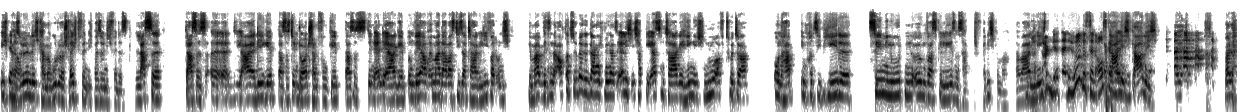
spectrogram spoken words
Ich genau. persönlich, kann man gut oder schlecht finden, ich persönlich finde es klasse, dass es äh, äh die ARD gibt, dass es den Deutschlandfunk gibt, dass es den NDR gibt und wer auch immer da was dieser Tage liefert. Und ich, wir, wir sind auch dazu übergegangen, ich bin ganz ehrlich, ich habe die ersten Tage hing ich nur auf Twitter und habe im Prinzip jede zehn Minuten irgendwas gelesen. Das hat mich fertig gemacht. Da war nicht. Dein Hirn ist denn ausgehalten? Gar nicht, gar nicht. Äh, meine,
